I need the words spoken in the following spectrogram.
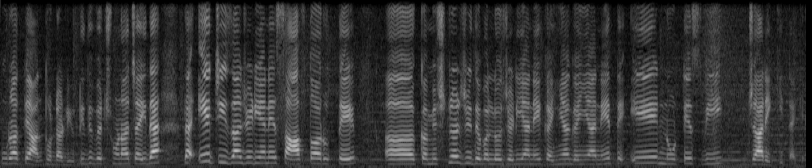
ਪੂਰਾ ਧਿਆਨ ਤੁਹਾਡਾ ਡਿਊਟੀ ਦੇ ਵਿੱਚ ਹੋਣਾ ਚਾਹੀਦਾ ਤਾਂ ਇਹ ਚੀਜ਼ਾਂ ਜਿਹੜੀਆਂ ਨੇ ਸਾਫ਼ ਤੌਰ ਉੱਤੇ ਕਮਿਸ਼ਨਰ ਜੀ ਦੇ ਵੱਲੋਂ ਜਿਹੜੀਆਂ ਨੇ ਕਹੀਆਂ ਗਈਆਂ ਨੇ ਤੇ ਇਹ ਨੋਟਿਸ ਵੀ ਜਾਰੀ ਕੀਤਾ ਗਿਆ।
